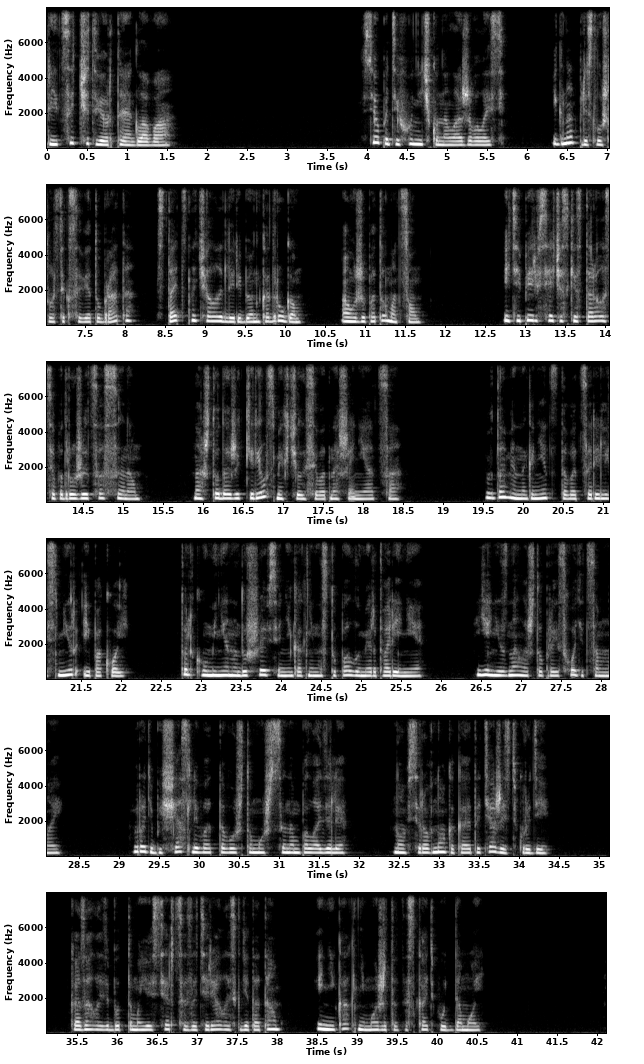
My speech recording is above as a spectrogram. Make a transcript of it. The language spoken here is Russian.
Тридцать четвертая глава. Все потихонечку налаживалось. Игнат прислушался к совету брата стать сначала для ребенка другом, а уже потом отцом. И теперь всячески старался подружиться с сыном, на что даже Кирилл смягчился в отношении отца. В доме наконец-то воцарились мир и покой. Только у меня на душе все никак не наступало умиротворение. Я не знала, что происходит со мной. Вроде бы счастлива от того, что муж с сыном поладили, но все равно какая-то тяжесть в груди. Казалось, будто мое сердце затерялось где-то там и никак не может отыскать путь домой.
